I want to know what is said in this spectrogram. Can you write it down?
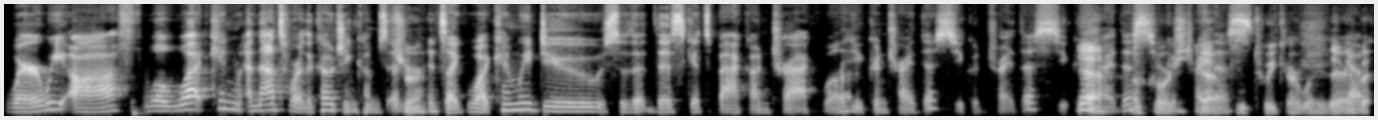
where are we off? Well, what can and that's where the coaching comes in. Sure. It's like what can we do so that this gets back on track? Well, Right. you can try this, you can try this, you can Yeah, try this, of course. you can Yeah, try we can this. tweak our way there. Yep. But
